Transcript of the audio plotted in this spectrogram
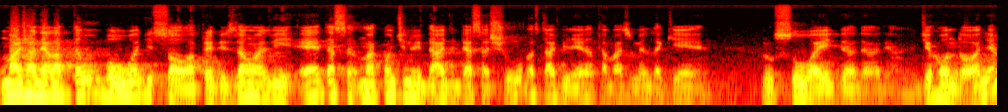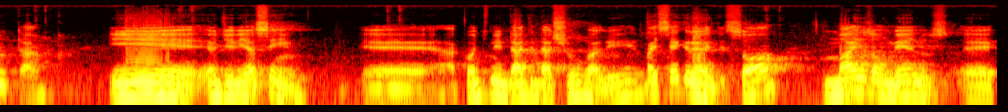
uma janela tão boa de sol. A previsão ali é dessa, uma continuidade dessas chuvas, tá? Vilhena está mais ou menos aqui no sul aí de, de, de Rondônia, tá? E eu diria assim, é, a continuidade da chuva ali vai ser grande, só mais ou menos é,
